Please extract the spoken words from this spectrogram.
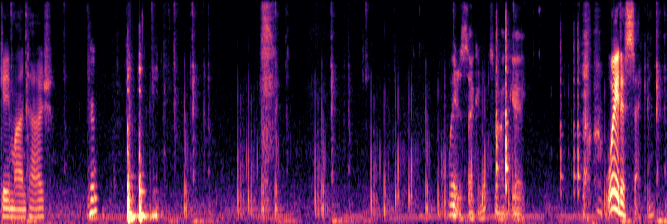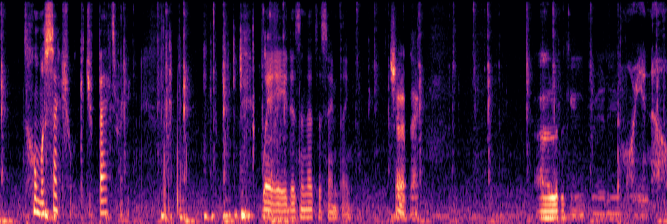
game montage. Wait a second. It's not gay. Wait a second. It's homosexual. Get your facts right. Wait, isn't that the same thing? Shut up. I'm looking pretty. The more you know.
